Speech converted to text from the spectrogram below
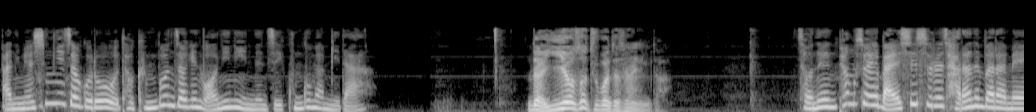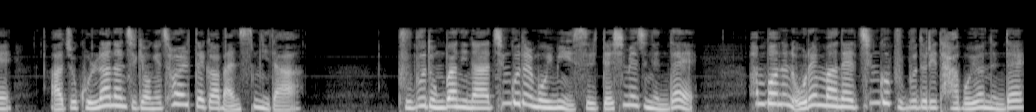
아니면 심리적으로 더 근본적인 원인이 있는지 궁금합니다. 네, 이어서 두 번째 사연입니다. 저는 평소에 말 실수를 잘하는 바람에 아주 곤란한 지경에 처할 때가 많습니다. 부부 동반이나 친구들 모임이 있을 때 심해지는데 한 번은 오랜만에 친구 부부들이 다 모였는데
